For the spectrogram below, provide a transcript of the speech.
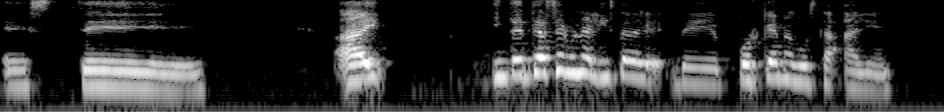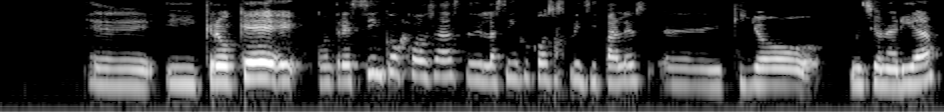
Este. Hay. Intenté hacer una lista de, por qué me gusta Alien. Eh, y creo que encontré cinco cosas, de las cinco cosas principales eh, que yo mencionaría.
